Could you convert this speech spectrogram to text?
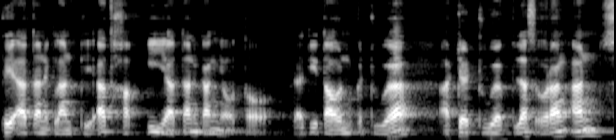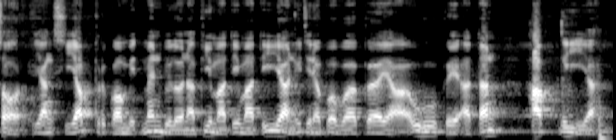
biatan klan biat hakiyatan kang nyoto. Berarti tahun kedua ada 12 orang ansor yang siap berkomitmen bela Nabi mati-matian. Ini apa wa baya'uhu biatan hakiyah.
